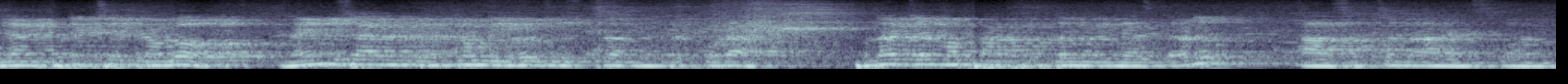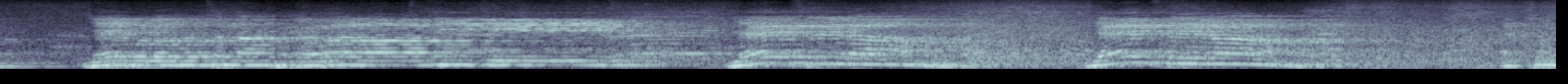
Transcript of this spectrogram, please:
ఇలాంటి పుణ్యక్షేత్రంలో నైమిషాలను గ్రంథం ఈరోజు చూస్తున్నాం అందరూ కూడా. పునర్జన్మ ప్రారంభంగా చేస్తాడు ఆ సత్యనారాయణ స్వామి. జయ బలో సత్యనారాయణ భగవానికి. జై శ్రీరామ్. జయ శ్రీరామ్. అక్షం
